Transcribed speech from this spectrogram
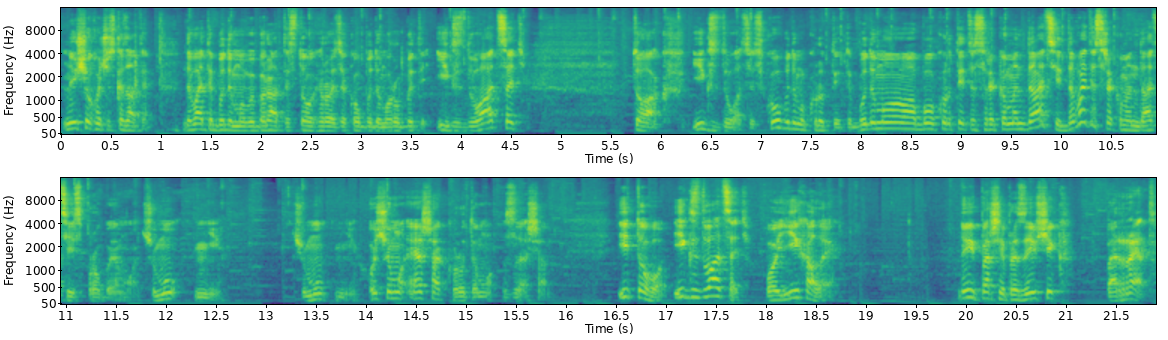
Ну і що хочу сказати. Давайте будемо вибирати з того героя, з якого будемо робити X20. Так, X20. З кого будемо крутити? Будемо або крутити з рекомендацій. Давайте з рекомендацій спробуємо. Чому ні? Чому ні? Хочемо Еша, крутимо з Еша. І того, X20. Поїхали! Ну і перший призивчик вперед!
